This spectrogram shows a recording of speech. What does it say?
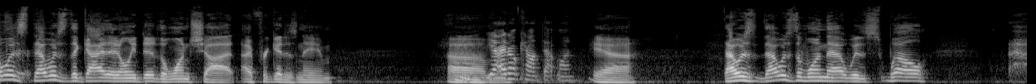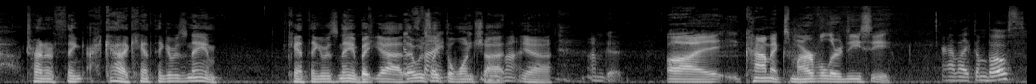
That was that was the guy that only did the one shot. I forget his name. Hmm. Um, yeah, I don't count that one. Yeah, that was that was the one that was well. I'm trying to think. I God, I can't think of his name. Can't think of his name, but yeah, that It's was like fine. the We one can move shot. on. Yeah, I'm good. Uh, comics, Marvel or DC? I like them both.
